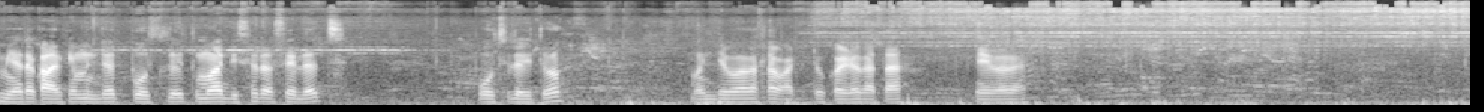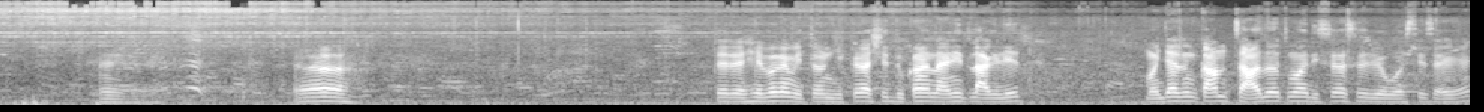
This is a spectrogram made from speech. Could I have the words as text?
मी आता काळकाई मंदिरात पोचलो तुम्हाला दिसत असेलच. पोचलो इथं मंदिर बघा असा वाटतो कळक आता? हे बघा. तर हे बघा मित्रांनो इकडे अशी दुकानं लाईनीत लागलीत. म्हणजे अजून काम चालू आहे तुम्हाला दिसत असेल व्यवस्थित सगळे.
